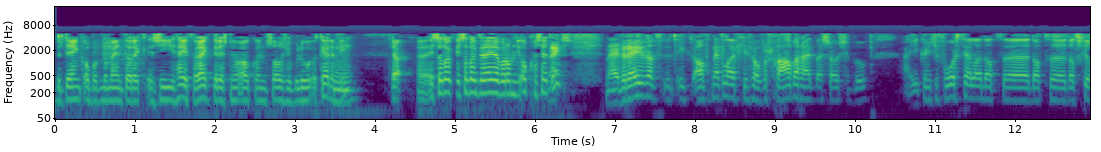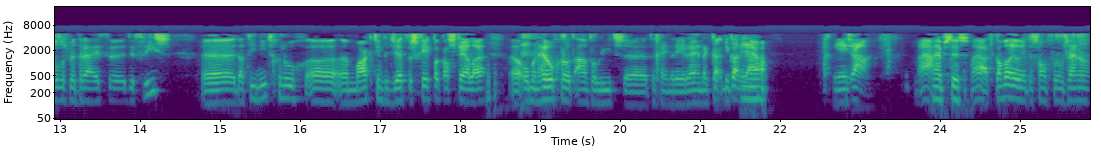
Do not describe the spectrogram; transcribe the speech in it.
bedenk op het moment dat ik zie, hey verrek, er is nu ook een Social Blue Academy. Mm. Ja. is, dat ook, is dat ook de reden waarom die opgezet nee. is? Nee, de reden dat, ik had het net al eventjes over schaalbaarheid bij Social Blue. Nou, je kunt je voorstellen dat, uh, dat, uh, dat schildersbedrijf uh, De Vries, dat die niet genoeg marketingbudget beschikbaar kan stellen om een heel groot aantal leads te genereren. En kan, die kan hij ja. niet eens aan. Maar ja, nee, precies. maar ja, het kan wel heel interessant voor hem zijn om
